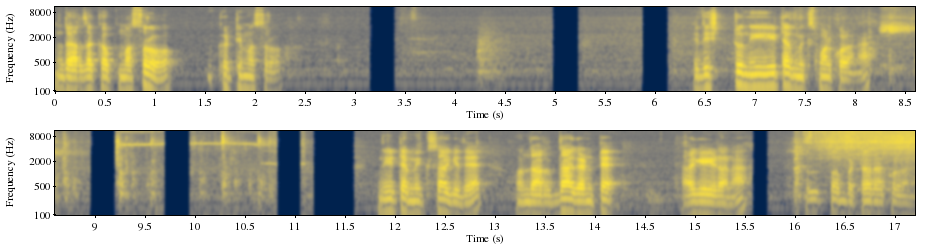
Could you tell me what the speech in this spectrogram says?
ಒಂದು ಅರ್ಧ ಕಪ್ ಮೊಸರು, ಗಟ್ಟಿ ಮೊಸರು. ಇದಿಷ್ಟು ನೀಟಾಗಿ ಮಿಕ್ಸ್ ಮಾಡ್ಕೊಳ್ಳೋಣ. ನೀಟಾಗಿ ಮಿಕ್ಸ್ ಆಗಿದೆ. ಒಂದು ಅರ್ಧ ಗಂಟೆ ಹಾಗೆ ಇಡೋಣ. ಸ್ವಲ್ಪ ಬಟರ್ ಹಾಕೊಳ್ಳೋಣ.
